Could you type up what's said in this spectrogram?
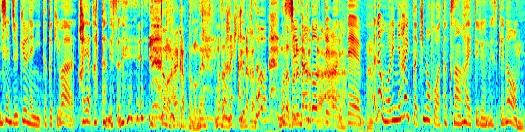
2019年に行った時は早かったんですよね。意ったのは早かったのね。まだできてなかった。まだ1取れなかった。って言われてあでも森に入ったらキノコはたくさん生えてるんですけど、ん。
